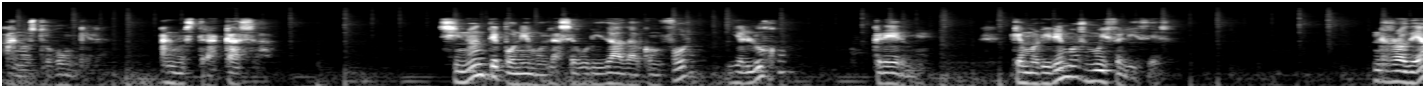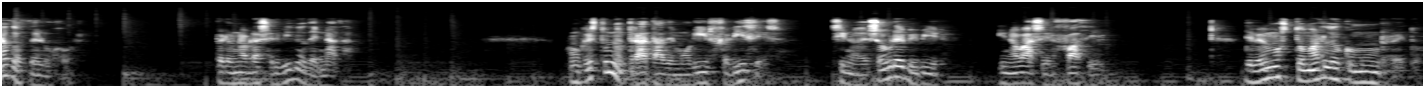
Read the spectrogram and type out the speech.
a nuestro búnker, a nuestra casa. Si no anteponemos la seguridad al confort y el lujo, creerme, que moriremos muy felices, rodeados de lujos, pero no habrá servido de nada. Aunque esto no trata de morir felices, sino de sobrevivir, y no va a ser fácil, debemos tomarlo como un reto.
